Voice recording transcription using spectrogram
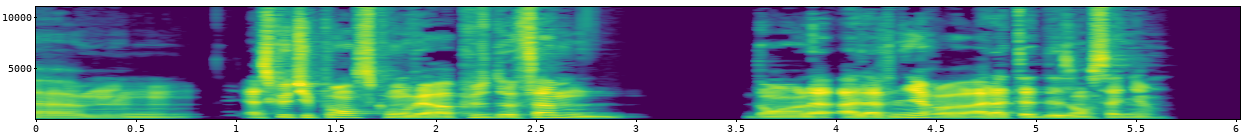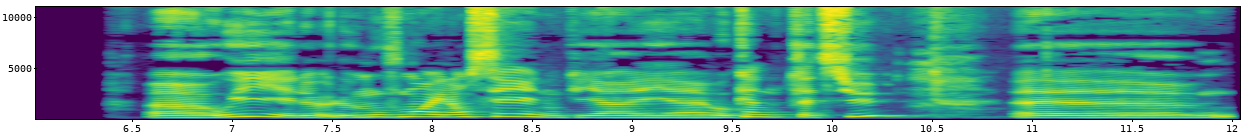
Euh, est-ce que tu penses qu'on verra plus de femmes dans la, à l'avenir à la tête des enseignes? Oui, le, le, mouvement est lancé, donc il n'y a aucun doute là-dessus. Euh,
